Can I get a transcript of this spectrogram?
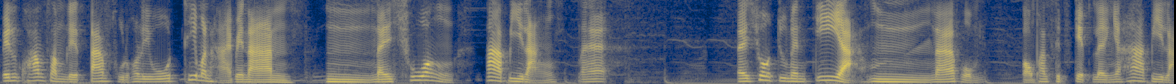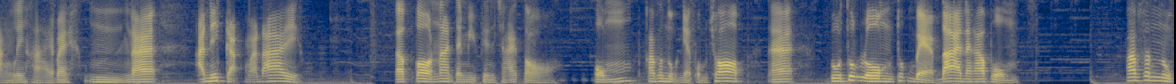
เป็นความสำเร็จตามสูตรฮอลลีวูดที่มันหายไปนานอืมในช่วง 5 ปีหลังนะฮะ ในช่วงจูเมนจี้อะ อืม นะครับผม 2017อะไรเงี้ย 5 ปีหลังเลยหายไป อืม นะฮะ อันนี้กลับมาได้ แล้วก็น่าจะมีเฟรนชายต่อ ผมความสนุกเนี่ยผมชอบ นะดูทุกโรงทุกแบบได้นะครับผม ความสนุก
